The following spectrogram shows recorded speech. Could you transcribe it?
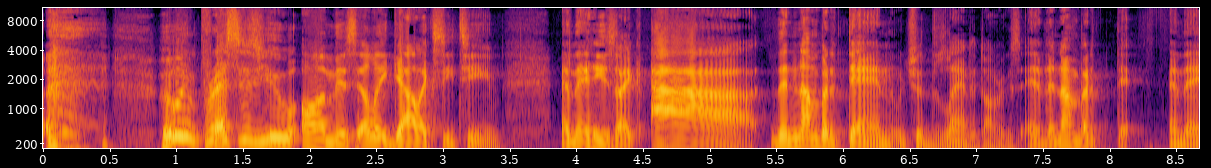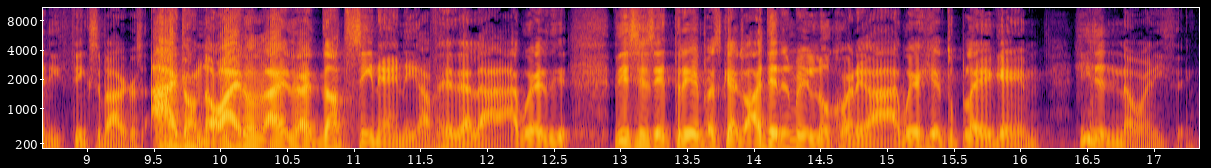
who impresses you on this LA Galaxy team? And then he's like, ah, the number 10, which had landed on. And the number 10. And then he thinks about it. Goes, I don't know. I don't. I, have not seen any of it. This is a trip schedule. I didn't really look. Uh, we're here to play a game. He didn't know anything.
